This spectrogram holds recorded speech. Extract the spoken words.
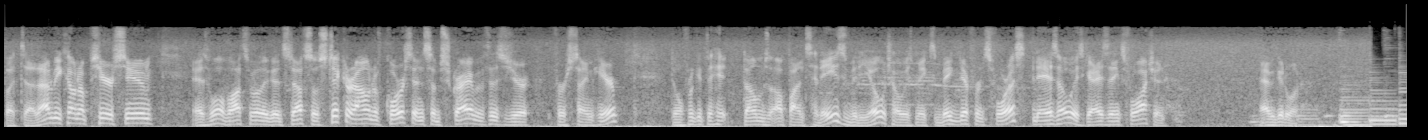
But uh, that'll be coming up here soon, as well lots of other good stuff. So stick around, of course, and subscribe if this is your first time here. Don't forget to hit thumbs up on today's video, which always makes a big difference for us. And as always, guys, thanks for watching. Have a good one.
